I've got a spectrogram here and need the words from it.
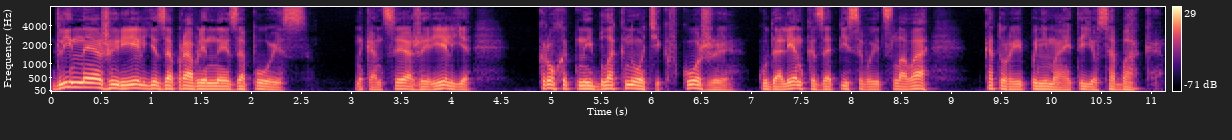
длинное ожерелье, заправленное за пояс. На конце ожерелья крохотный блокнотик в коже, куда Ленка записывает слова, которые понимает ее собака.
